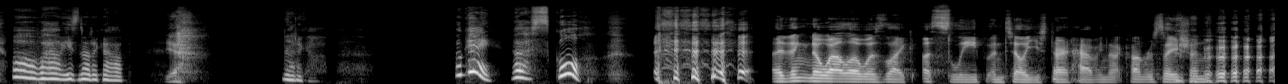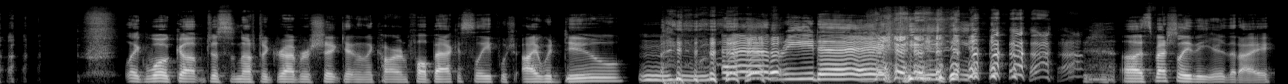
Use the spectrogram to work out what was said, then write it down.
Oh, wow. He's not a cop. Yeah. Not a cop. Okay. Uh, school. I think Noella was like asleep until you start having that conversation. like woke up just enough to grab her shit, get in the car, and fall back asleep, which I would do Mhm. every day. uh, especially the year that I,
